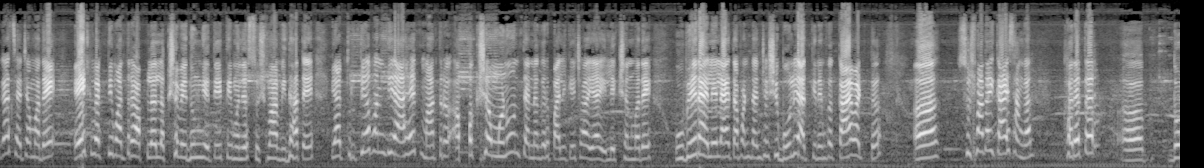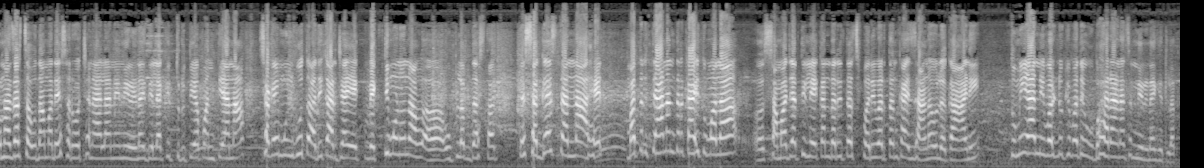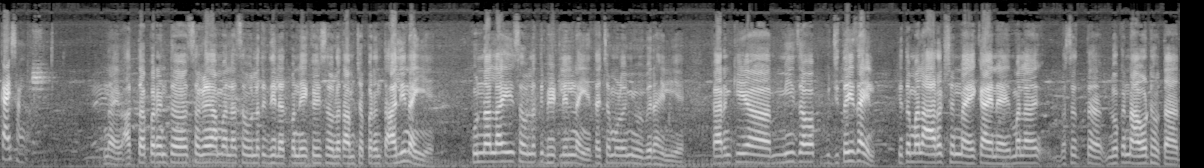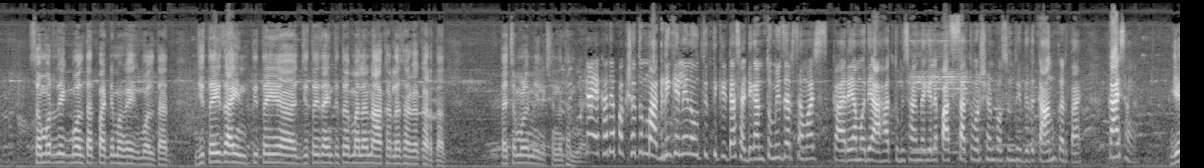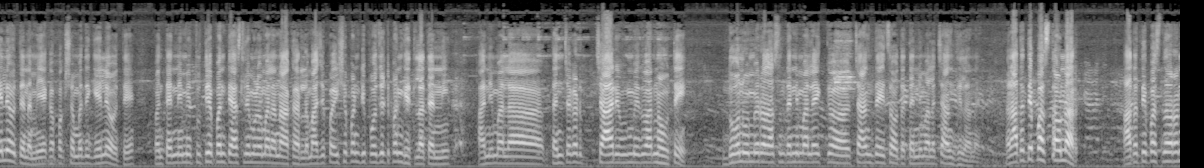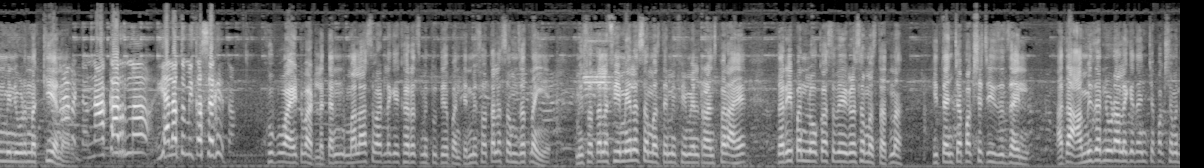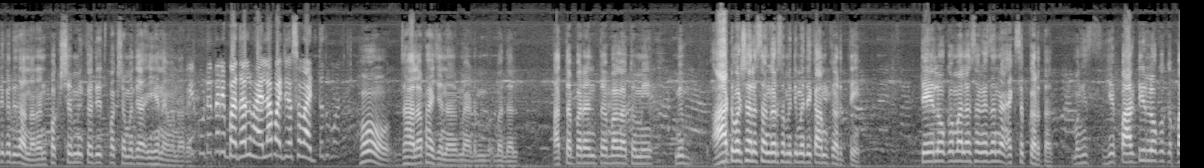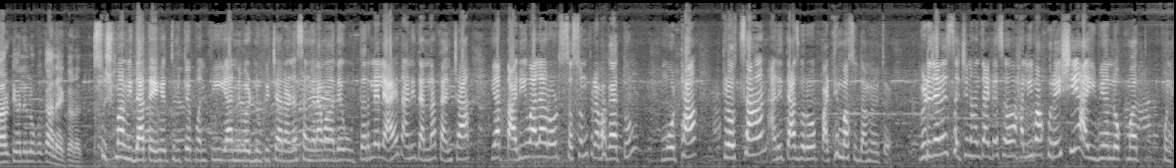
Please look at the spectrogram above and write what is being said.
सगळ्याच याच्यामध्ये एक व्यक्ती मात्र आपलं लक्ष वेधून घेते ती म्हणजे सुषमा विधाते. या तृतीयपंथी आहेत मात्र अपक्ष म्हणून त्या नगरपालिकेच्या या इलेक्शनमध्ये उभे राहिलेल्या आहेत. आपण त्यांच्याशी बोलूयात की नेमकं काय वाटतं? सुषमाताई काय सांगाल? खरं तर दोन हजार चौदामध्ये सर्वोच्च न्यायालयाने निर्णय दिला की तृतीयपंथीयांना सगळे मूलभूत अधिकार जे एक व्यक्ती म्हणून उपलब्ध असतात ते सगळेच त्यांना आहेत. मात्र त्यानंतर काही तुम्हाला समाजातील एकंदरीतच परिवर्तन काय जाणवलं का? आणि तुम्ही या निवडणुकीमध्ये उभा राहण्याचा निर्णय घेतलात काय सांगा? नाही आत्तापर्यंत सगळ्या आम्हाला सवलती दिल्यात पण एकही सवलत आमच्यापर्यंत आली नाही आहे कुणालाही सवलती भेटलेली नाही आहे त्याच्यामुळे मी उभी राहिली आहे. कारण की अं, मी जेव्हा जिथंही जाईल तिथं मला आरक्षण नाही काय नाही. मला असं त- लोक नावं ठेवतात समोर एक बोलतात पाठीमागं एक बोलतात. जिथंही जाईन तिथंही अं, जिथंही जाईन तिथं मला नाकारल्यासारखं करतात. त्याच्यामुळे मी इलेक्शनला थांबले. कुठल्या एखाद्या पक्षातून मागणी केली नव्हती तिकिटासाठी? कारण तुम्ही जर समाज कार्यामध्ये आहात तुम्ही सांगता गेल्या पाच सात वर्षांपासून तिथे काम करताय. काय सांगा? गेले होते ना मी एका पक्षामध्ये गेले होते. पण त्यांनी मी तुते पण ते असल्यामुळे मला नाकारलं. माझे पैसे पण डिपॉझिट पण घेतला त्यांनी. आणि मला त्यांच्याकडे चार उमेदवार नव्हते. दोन उमेदवार असून त्यांनी मला एक चान्स द्यायचा होता. त्यांनी मला चान्स दिला नाही. आणि आता ते पस्तावणार. आता ते पस्तावणार आणि मी निवडून नक्की येणार. नाकारणं याला तुम्ही कसं घेता? खूप वाईट वाटलं. त्यांना मला असं वाटलं की खरंच मी तुते पण मी स्वतःला समजत नाहीये. मी स्वतःला फिमेलच समजते. मी फिमेल ट्रान्सफर आहे. तरी पण लोक असं वेगळं समजतात ना की त्यांच्या पक्षाची इज्जत जाईल. आता आम्ही जर निवडाला की त्यांच्या पक्षामध्ये कधी जाणार? आणि पक्ष मी कधीच पक्षामध्ये हे नाही होणार आहे. कुठेतरी बदल व्हायला पाहिजे असं वाटतं तुम्हाला? हो झाला पाहिजे ना मॅडम बदल. आतापर्यंत बघा तुम्ही मी आठ वर्षाला संघर्ष समितीमध्ये काम करते. ते लोक मला सगळेजण ऍक्सेप्ट करतात. मग हे पार्टी लोक पार्टीवाले लोक का नाही करत? सुषमा विदाते हे तृतीयपंथी या निवडणुकीच्या रणसंग्रामामध्ये उतरलेले आहेत आणि त्यांना त्यांच्या या ताडीवाला रोड ससून प्रभागातून मोठा प्रोत्साहन आणि त्याचबरोबर पाठिंबा सुद्धा मिळतोय. व्हिडिओ जर्नलिस्ट सचिन हंजाटेसह हलिमा कुरेशी आय लोकमत पुणे.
